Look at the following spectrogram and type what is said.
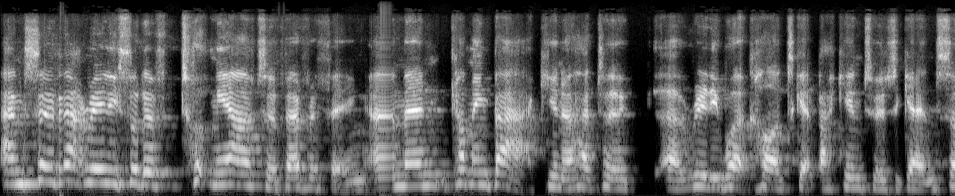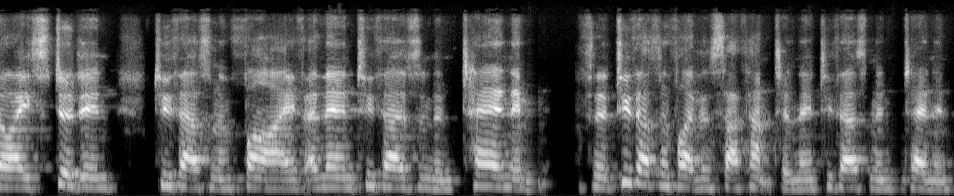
and so that really sort of took me out of everything. And then coming back, you know, had to uh, really work hard to get back into it again. So I stood in 2005 and then 2010 in, so 2005 in Southampton, then 2010 in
